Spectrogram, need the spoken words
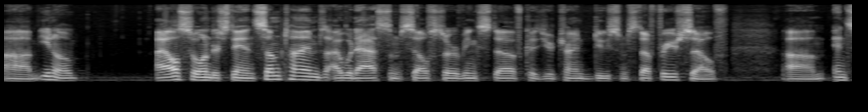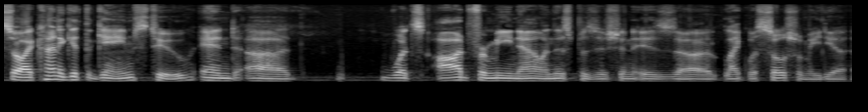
um, you know, I also understand sometimes I would ask some self-serving stuff because you're trying to do some stuff for yourself, um, and so I kind of get the games too. And uh, what's odd for me now in this position is uh, like with social media,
